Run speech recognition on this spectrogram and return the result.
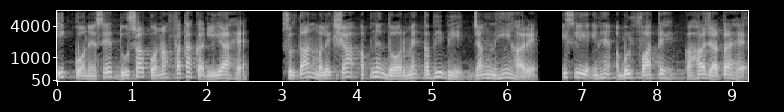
एक कोने से दूसरा कोना फतह कर लिया है। सुल्तान मलिक शाह अपने दौर में कभी भी जंग नहीं हारे, इसलिए इन्हें अबुल फातेह कहा जाता है।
